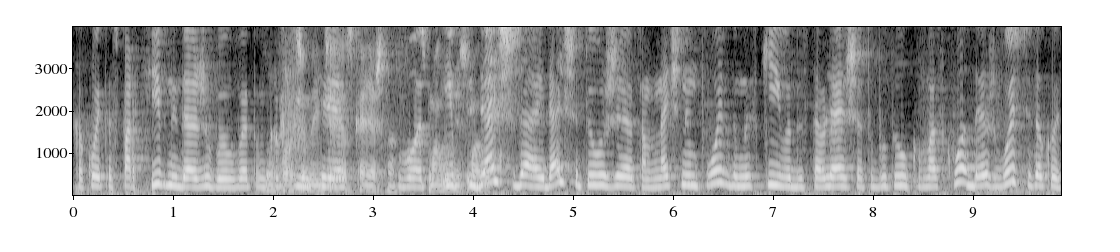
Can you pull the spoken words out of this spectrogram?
какой-то спортивный даже был в этом Ну, как спортивный интерес. интерес, конечно. Вот. Смогу, и, не и смогу. дальше, да, и дальше ты уже там ночным поездом из Киева доставляешь эту бутылку в Москву, отдаешь гостю такой,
